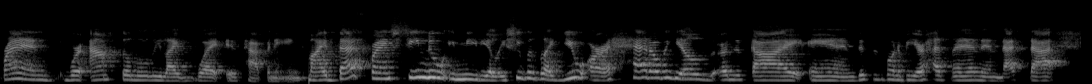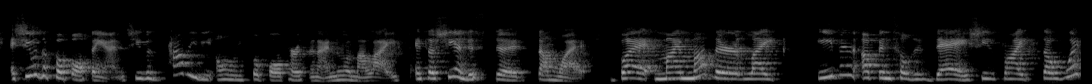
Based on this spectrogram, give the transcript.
friends were absolutely like, what is happening? My best friend, she knew immediately. She was like, you are head over heels on this guy, and this is going to be your husband, and that's that. And she was a football fan. She was probably the only football person I knew in my life. And so she understood somewhat. But my mother, like, even up until this day, she's like, So what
